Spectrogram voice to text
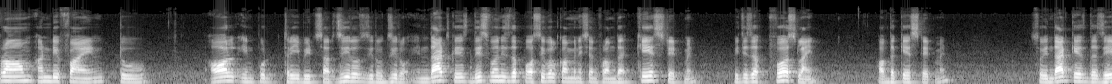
from undefined to all input 3 bits are 0 0 0 in that case this one is the possible combination from the case statement which is the first line of the case statement. So, in that case the z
